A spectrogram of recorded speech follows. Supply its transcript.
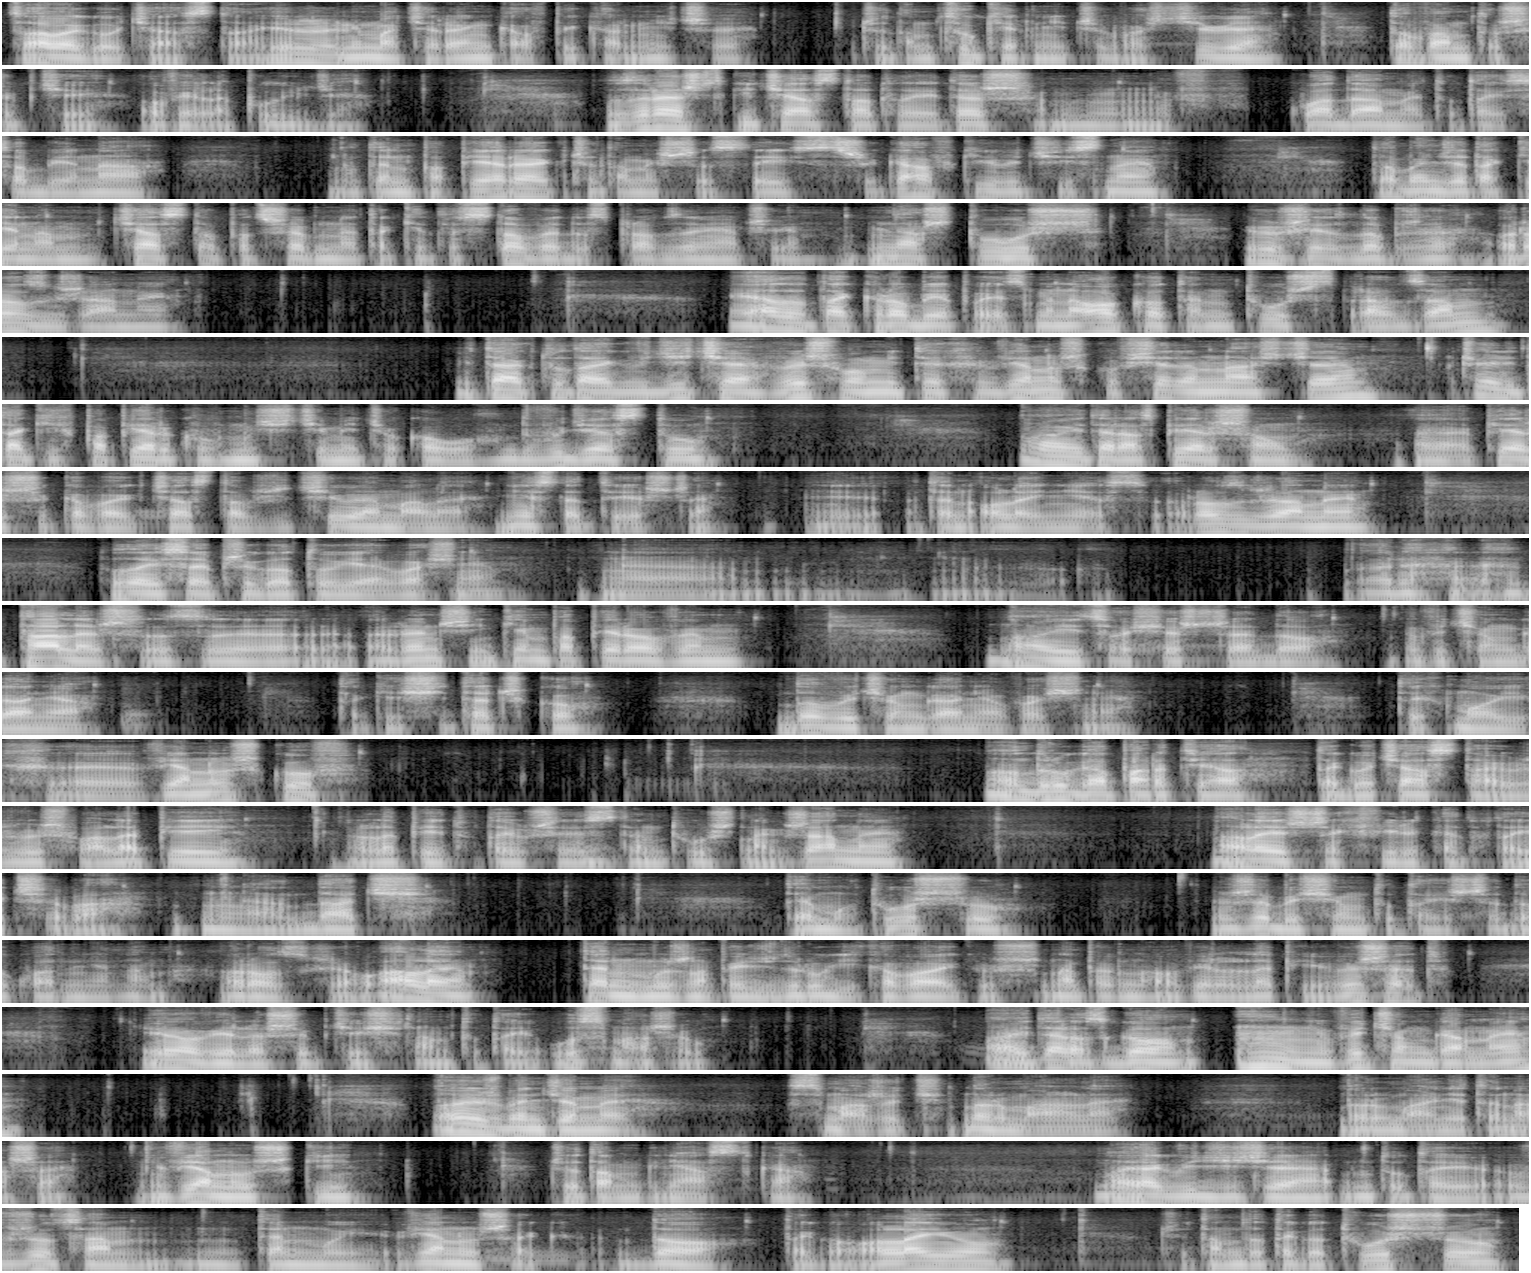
całego ciasta. Jeżeli macie rękaw piekarniczy, czy tam cukierniczy właściwie, to Wam to szybciej o wiele pójdzie. Z resztki ciasta tutaj też mm, wkładamy tutaj sobie na ten papierek, czy tam jeszcze z tej strzykawki wycisnę. To będzie takie nam ciasto potrzebne, takie testowe do sprawdzenia, czy nasz tłuszcz już jest dobrze rozgrzany. Ja to tak robię, powiedzmy na oko, ten tłuszcz sprawdzam. I tak tutaj, jak widzicie, wyszło mi tych wianuszków 17, czyli takich papierków musicie mieć około 20. No i teraz pierwszą, e, pierwszy kawałek ciasta wrzuciłem, ale niestety jeszcze e, ten olej nie jest rozgrzany. Tutaj sobie przygotuję właśnie e, talerz z ręcznikiem papierowym. No i coś jeszcze do wyciągania, takie siteczko do wyciągania właśnie tych moich wianuszków. No, druga partia tego ciasta już wyszła lepiej. Lepiej tutaj już jest ten tłuszcz nagrzany. No ale jeszcze chwilkę tutaj trzeba dać temu tłuszczu, żeby się tutaj jeszcze dokładnie nam rozgrzał. Ale ten, można powiedzieć, drugi kawałek już na pewno o wiele lepiej wyszedł i o wiele szybciej się nam tutaj usmażył. No i teraz go wyciągamy. No już będziemy smażyć normalne, normalnie te nasze wianuszki, czy tam gniazdka. No jak widzicie, tutaj wrzucam ten mój wianuszek do tego oleju, czy tam do tego tłuszczu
